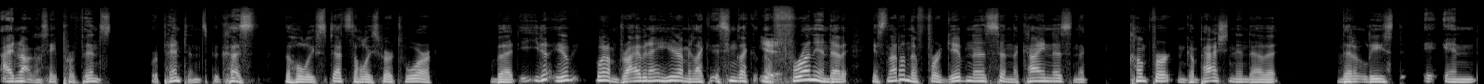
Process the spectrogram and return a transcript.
I'm not going to say prevents repentance because the Holy that's the Holy Spirit's work. But you know, you know what I'm driving at here. I mean, like it seems like yeah. the front end of it. It's not on the forgiveness and the kindness and the comfort and compassion end of it that at least in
